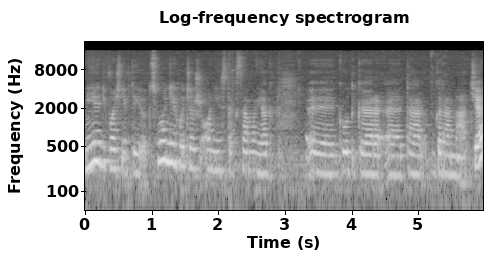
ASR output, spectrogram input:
mieć właśnie w tej odsłonie, chociaż on jest tak samo jak e, Good Girl e, ta w granacie.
